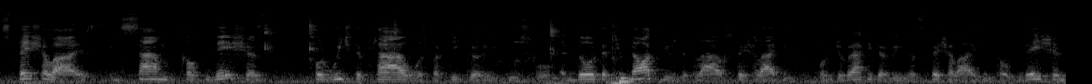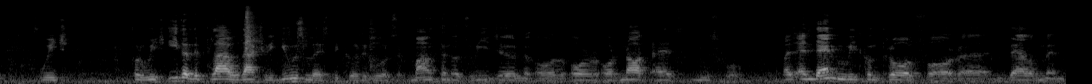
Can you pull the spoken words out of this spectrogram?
specialized in some cultivation for which the plow was particularly useful, and those that did not use the plow specialized for geographical reasons, specialized in cultivation, which for which either the plow was actually useless because it was a mountainous region or, or, or not as useful. But, and then we will control for uh, development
